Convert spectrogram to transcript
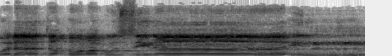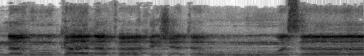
ولا تقربوا الزنا إنه كان فاحشة وساء.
